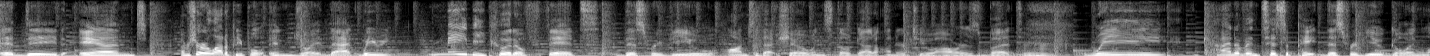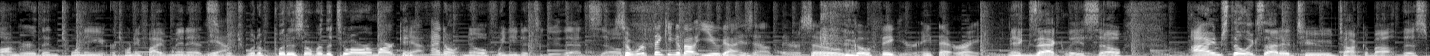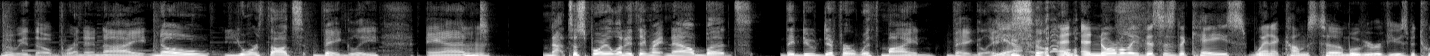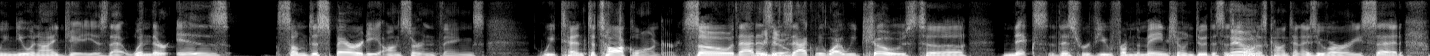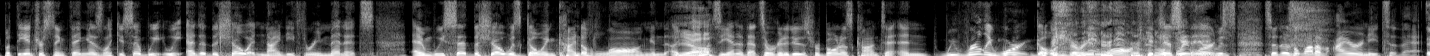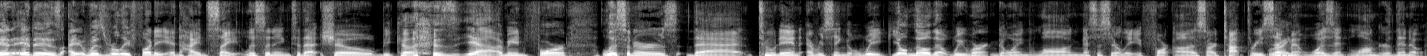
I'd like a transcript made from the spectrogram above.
indeed. And I'm sure a lot of people enjoyed that. We maybe could have fit this review onto that show and still got it under two hours, but Mm-hmm. we kind of anticipate this review going longer than 20 or 25 minutes, Yeah. which would have put us over the two hour mark. And Yeah. I don't know if we needed to do that. So, So we're thinking about you guys out there. So go figure. Ain't that right? Exactly. So I'm still excited to talk about this movie, though, Brendan. I know your thoughts vaguely, and Mm-hmm. Not to spoil anything right now, but they do differ with mine vaguely. Yeah. so, And and normally this is the case when it comes to movie reviews between you and I, JD, is that when there is some disparity on certain things, we tend to talk longer. So that is exactly why we chose to nix this review from the main show and do this as Yeah. bonus content, as you've already said. But the interesting thing is, like you said, we, we ended the show at 93 minutes, and we said the show was going kind of long and uh, Yeah. towards the end of that, so we're going to do this for bonus content, and we really weren't going very long. It just We weren't. was so there's a lot of irony to that. It, it is. I- It was really funny in hindsight listening to that show because, yeah, I mean, for listeners that tune in every single week, you'll know that we weren't going long necessarily for us. Our top three segment wasn't longer than it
